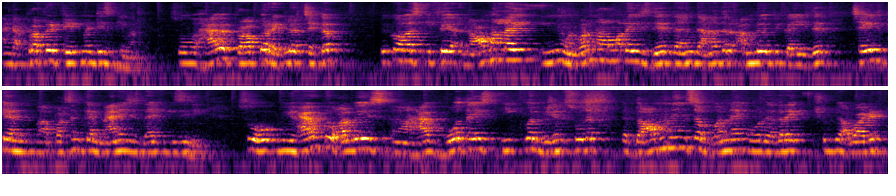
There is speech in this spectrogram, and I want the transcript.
and appropriate treatment is given. So have a proper regular checkup because if a normal eye, one normal eye is there, then the another amblyopic eye is there, child can, person can manage his life easily. So we have to always uh, have both eyes equal vision so that the dominance of one eye over the other eye should be avoided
